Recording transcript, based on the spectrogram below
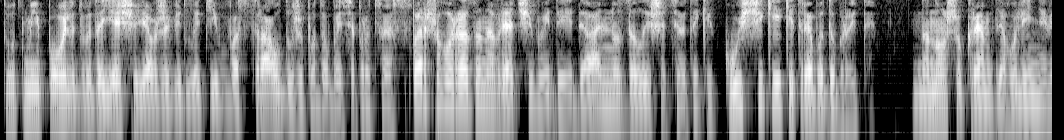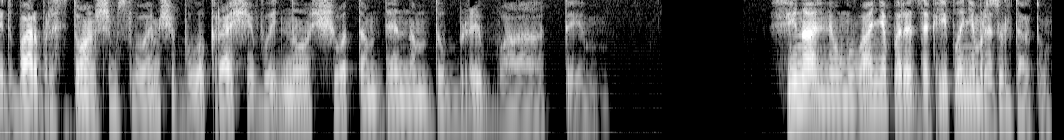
Тут мій погляд видає, що я вже відлетів в астрал, дуже подобається процес. Першого разу навряд чи вийде ідеально, залишаться отакі кущики, які треба добрити. Наношу крем для гоління від Barber з тоншим слоєм, щоб було краще видно, що там де нам добривати. Фінальне умивання перед закріпленням результату.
